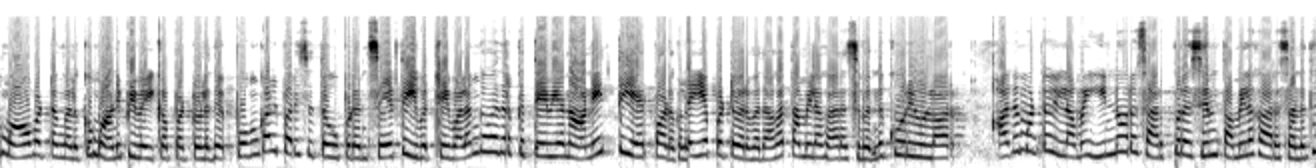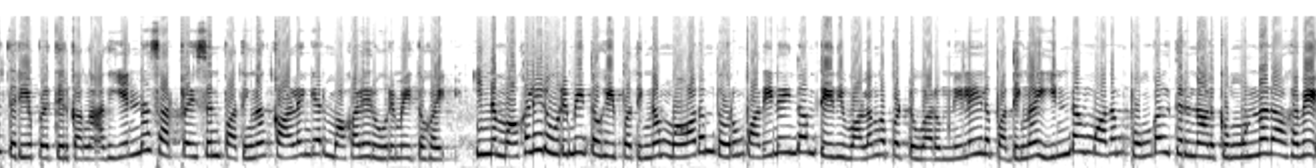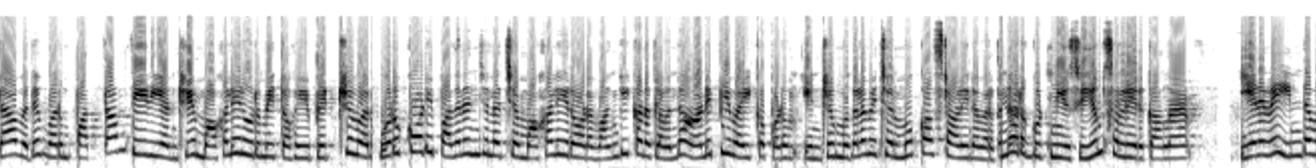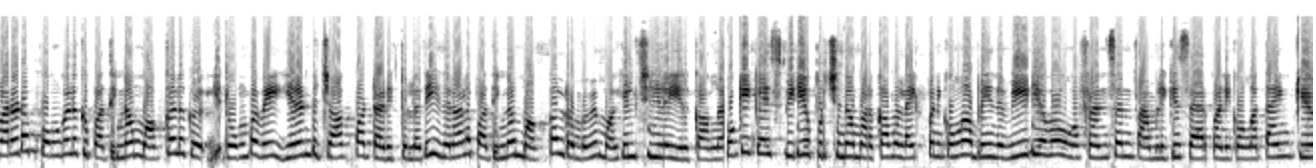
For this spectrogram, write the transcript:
மாவட்டங்களுக்கும் அனுப்பி வைக்கப்பட்டுள்ளது. பொங்கல் பரிசு தொகுப்புடன் சேர்த்து இவற்றை வழங்குவதற்கு தேவையான அனைத்து ஏற்பாடுகளும் செய்யப்பட்டு வருவதாக தமிழக அரசு வந்து கூறியுள்ளார். அது மட்டும் இல்லாமல் இன்னொரு சர்ப்ரைஸையும் தமிழக அரசானது தெரியப்படுத்தியிருக்காங்க. அது என்ன சர்ப்ரைஸ்ன்னு பார்த்தீங்கன்னா கலைஞர் மகளிர் உரிமை தொகை. இந்த மகளிர் உரிமை தொகை பார்த்தீங்கன்னா மாதந்தோறும் பதினைந்தாம் தேதி வழங்கப்பட்டு வரும் நிலையில் பார்த்தீங்கன்னா இந்த மாதம் பொங்கல் திருநாளுக்கு முன்னதாகவே அதாவது வரும் பத்தாம் தேதி அன்றே மகளிர் உரிமை தொகையை பெற்று வரும் ஒரு கோடி பதினஞ்சு லட்சம் மகளிரோட வங்கி கணக்கில் வந்து அனுப்பி வைக்கப்படும் என்று முதலமைச்சர் மு க ஸ்டாலின் அவர்கள் இன்னொரு குட் நியூஸையும் சொல்லியிருக்காங்க. எனவே இந்த வருடம் பொங்கலுக்கு பார்த்தீங்கன்னா மக்களுக்கு ரொம்பவே இரண்டு ஜாக்பாட் அடித்துள்ளது. இதனால பார்த்தீங்கன்னா மக்கள் ரொம்பவே மகிழ்ச்சியில இருக்காங்க. ஓகே கைஸ் வீடியோ பிடிச்சிருந்தா மறக்காம லைக் பண்ணிக்கோங்க. அப்படி இந்த வீடியோவை உங்க ஃப்ரெண்ட்ஸ் அண்ட் ஃபேமிலிக்கு ஷேர் பண்ணிக்கோங்க. Thank you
